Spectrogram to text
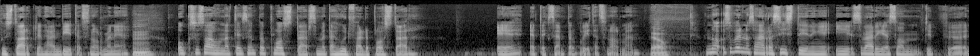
hur stark den här vithetsnormen är. Och så sa hon att till exempel plåster som heter hudfärgade plåster är ett exempel på vithetsnormen. Ja. Nå, så var det någon sån här rasisttidning i, i Sverige som typ eh,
